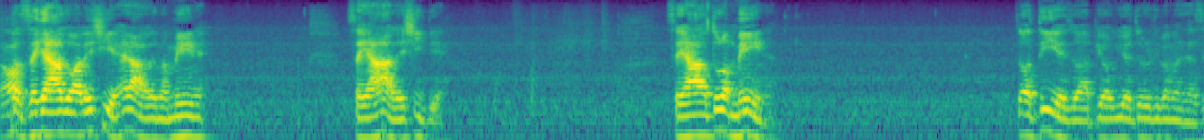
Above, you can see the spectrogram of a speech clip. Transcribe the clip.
နော်တော့ဇရာဆိုတာလေးရှိရအဲ့ဒါလည်းမမေးနဲ့ဇရာကလည်းရှိတယ်ဇရာသူကမေးနေ တော့တည်ရဆိုတာပြောပြီးတော့သူတို့ဒီဘက်မှာဇ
